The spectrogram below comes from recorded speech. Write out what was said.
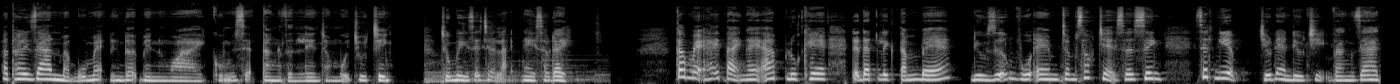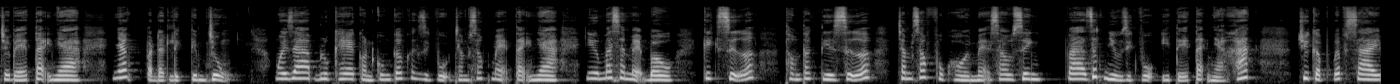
và thời gian mà bố mẹ đứng đợi bên ngoài cũng sẽ tăng dần lên trong mỗi chu trình. Chúng mình sẽ trở lại ngay sau đây. Các mẹ hãy tải ngay app Bluecare để đặt lịch tắm bé, điều dưỡng vú em chăm sóc trẻ sơ sinh, xét nghiệm, chiếu đèn điều trị vàng da cho bé tại nhà, nhắc và đặt lịch tiêm chủng. Ngoài ra, Bluecare còn cung cấp các dịch vụ chăm sóc mẹ tại nhà như massage mẹ bầu, kích sữa, thông tắc tia sữa, chăm sóc phục hồi mẹ sau sinh, và rất nhiều dịch vụ y tế tại nhà khác. Truy cập website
